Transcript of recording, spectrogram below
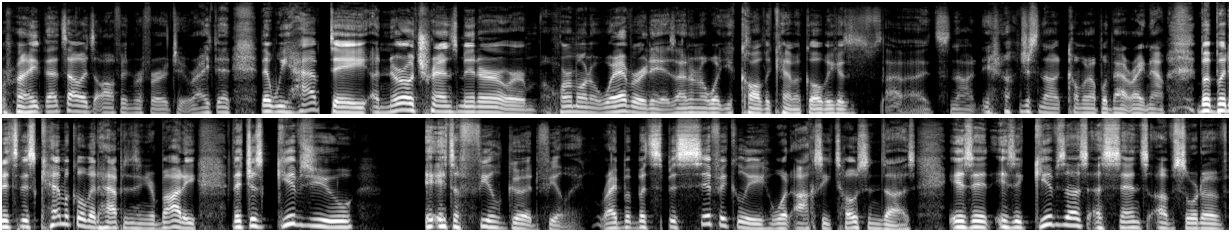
right? That's how it's often referred to right? That that we have a, a neurotransmitter or hormone or whatever it is. I don't know what you call the chemical because uh, it's not you know just not coming up with that right now. But but it's this chemical that happens in your body that just gives you it's a feel good feeling right? But but specifically what oxytocin does is it is it gives us a sense of sort of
